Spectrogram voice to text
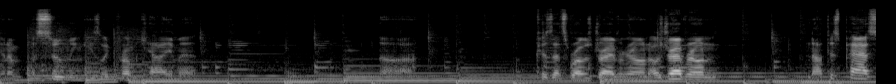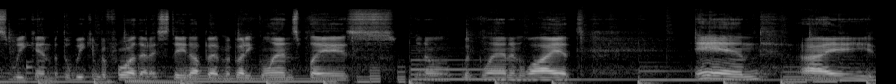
and I'm assuming he's like from Calumet. Because uh, that's where I was driving around. I was driving around not this past weekend, but the weekend before that. I stayed up at my buddy Glenn's place, you know, with Glenn and Wyatt. And I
